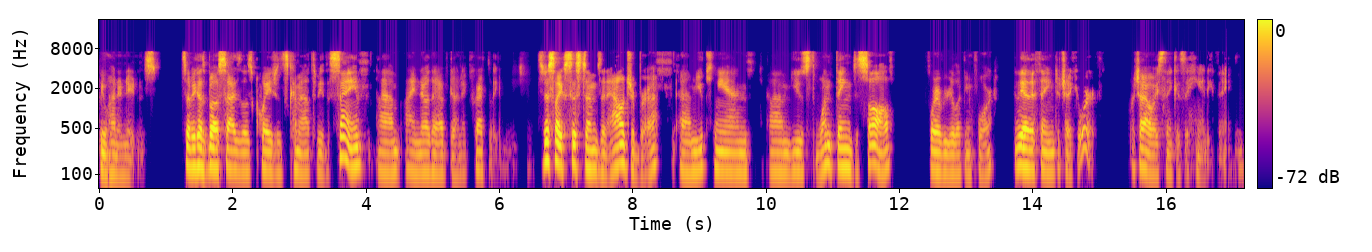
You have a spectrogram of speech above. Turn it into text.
200 newtons. So because both sides of those equations come out to be the same, um, I know that I've done it correctly. So just like systems and algebra, um, you can um, use one thing to solve whatever you're looking for, and the other thing to check your work, which I always think is a handy thing.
